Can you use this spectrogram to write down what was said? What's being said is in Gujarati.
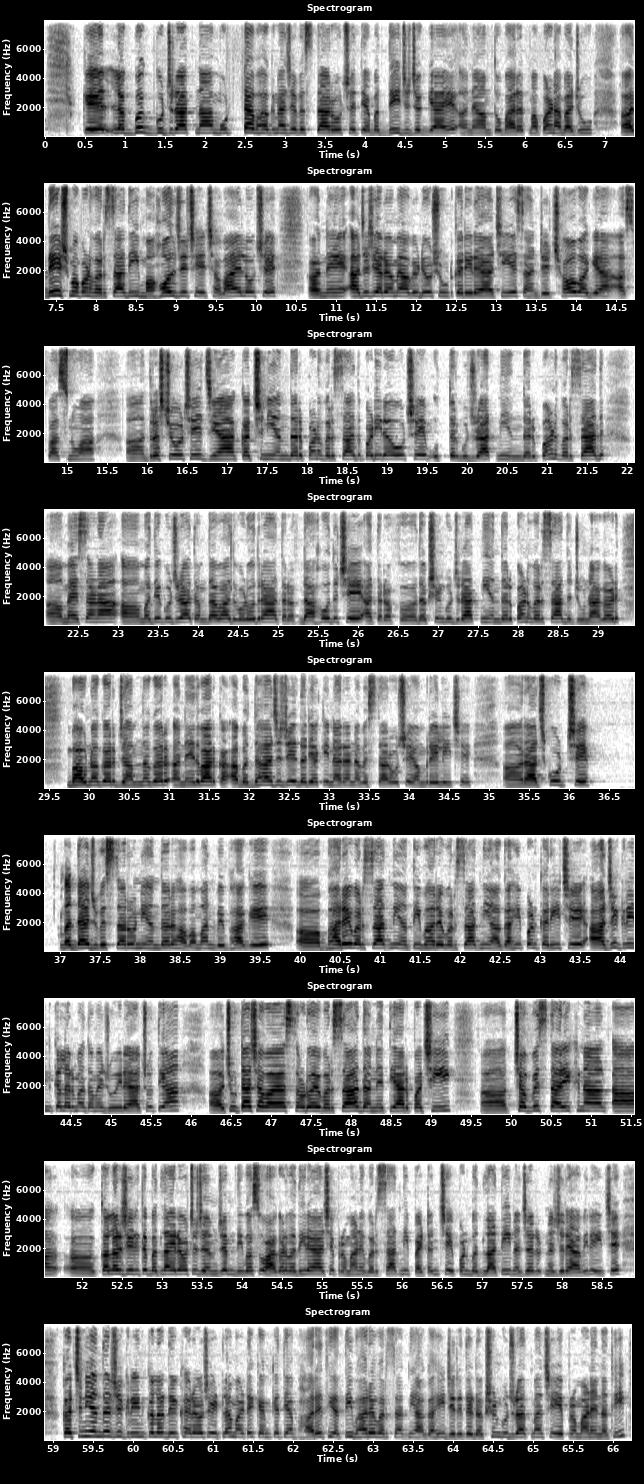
કે લગભગ ગુજરાતના મોટા ભાગના જે વિસ્તારો છે તે બધી જ જગ્યાએ અને આમ તો ભારતમાં પણ આ બાજુ દેશમાં પણ વરસાદી માહોલ જે છે એ છવાયેલો છે. અને આજે જ્યારે અમે આ વીડિયો શૂટ કરી રહ્યા છીએ, સાંજે છ વાગ્યા આસપાસનું આ દ્રશ્યો છે જ્યાં કચ્છની અંદર પણ વરસાદ પડી રહ્યો છે, ઉત્તર ગુજરાતની અંદર પણ વરસાદ. મહેસાણા મધ્ય ગુજરાત, અમદાવાદ, વડોદરા, આ તરફ દાહોદ છે, આ તરફ દક્ષિણ ગુજરાતની અંદર પણ વરસાદ. જૂનાગઢ, ભાવનગર, જામનગર અને દ્વારકા, આ બધા જ જે દરિયા કિનારાના વિસ્તારો છે, અમરેલી છે રાજકોટ છે. બધા જ વિસ્તારોની અંદર હવામાન વિભાગે ભારે વરસાદની અતિ ભારે વરસાદની આગાહી પણ કરી છે. આજે ગ્રીન કલરમાં તમે જોઈ રહ્યા છો, ત્યાં છૂટાછવાયા સ્થળોએ વરસાદ અને ત્યાર પછી છવ્વીસ તારીખના આ કલર જે રીતે બદલાઈ રહ્યો છે, જેમ જેમ દિવસો આગળ વધી રહ્યા છે પ્રમાણે વરસાદની પેટર્ન છે એ પણ બદલાતી નજર, નજરે આવી રહી છે. કચ્છની અંદર જે ગ્રીન કલર દેખાઈ રહ્યો છે, એટલા માટે કેમ કે ત્યાં ભારેથી અતિ ભારે વરસાદની આગાહી જે રીતે દક્ષિણ ગુજરાતમાં છે, એ પ્રમાણે નથી.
